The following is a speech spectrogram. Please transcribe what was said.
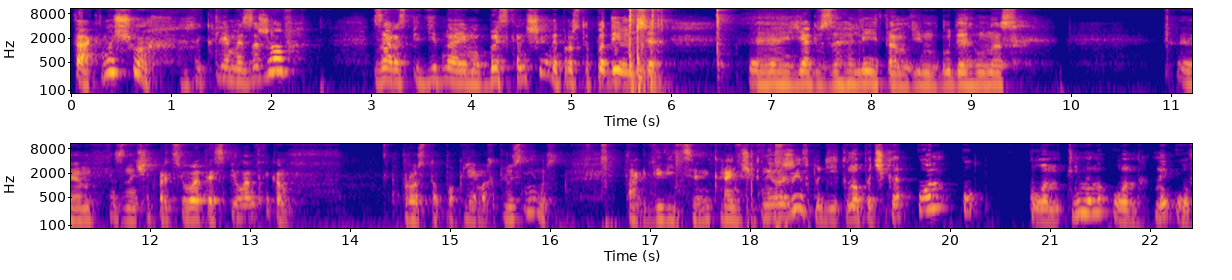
Так, ну що, клеми зажав. Зараз під'єднаємо без коншини, просто подивимося, е, як взагалі там він буде у нас е, значить, працювати з пілантеком. Просто по клемах плюс-мінус. Так, дивіться, екранчик не ожив, тоді кнопочка on, on, іменно on, не off.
